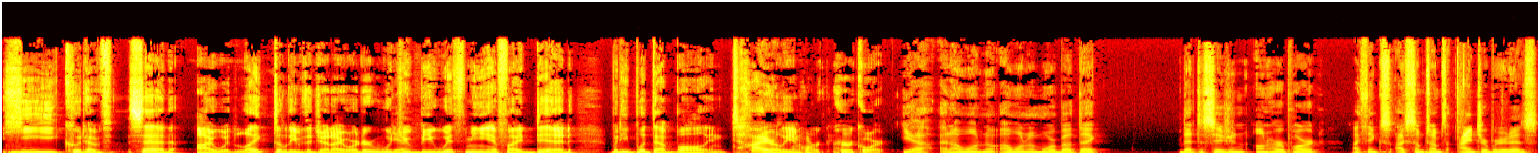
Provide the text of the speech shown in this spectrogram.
He could have said, "I would like to leave the Jedi Order. Would Yeah. you be with me if I did?" But he put that ball entirely in her, her court. Yeah, and I want to know. I want to know more about that that decision on her part. I think I sometimes I interpret it as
